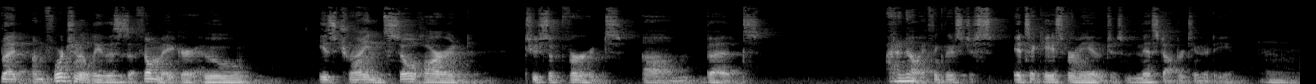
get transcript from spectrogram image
But unfortunately, this is a filmmaker who is trying so hard to subvert um, that I don't know. I think there's just it's a case for me of just missed opportunity. Mm.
